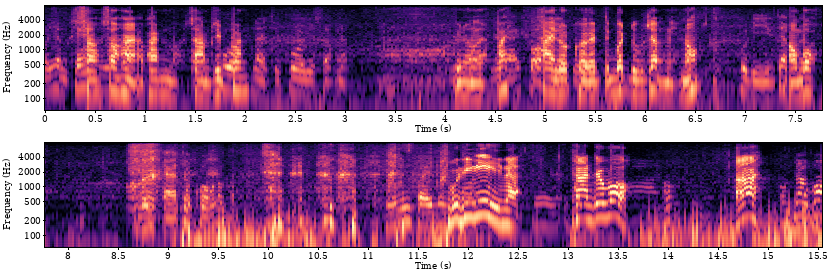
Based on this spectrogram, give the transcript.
เพราะยันแข้งเศร้าเศร้าหาพันบ่สามสิบพันน่าจะกลัวอยู่สักเนี่ยพี่น้องเอ้ยไปถ่ายรถข่อยกันเบิดอยู่จักนี่เนาะผู้ดีจักเอาบ่เบิ่งหาเจ้าของแล้วก็นี่ไปนี่บุที่นี่น่ะทานเจ้าบ่ฮะของเจ้าบ่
